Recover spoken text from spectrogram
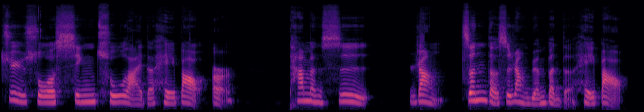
据说新出来的黑豹二，他们是让真的是让原本的黑豹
